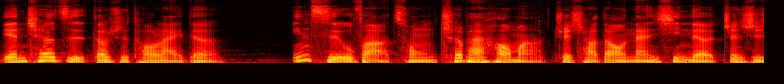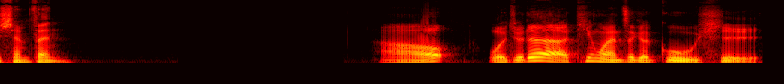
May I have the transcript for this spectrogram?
连车子都是偷来的，因此无法从车牌号码追查到男性的真实身份。好，我觉得听完这个故事，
